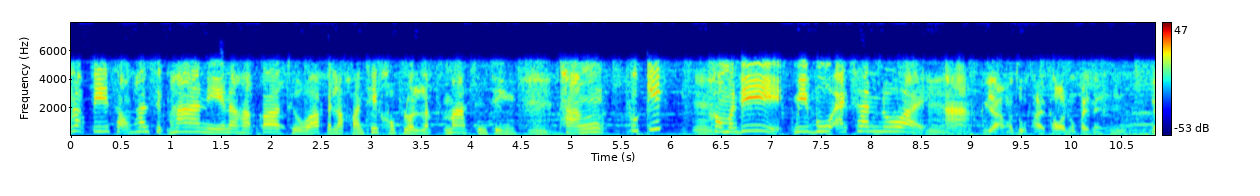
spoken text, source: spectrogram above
ำหรับปี 2015 นี้นะคะ ก็ถือว่าเป็นละครที่ครบรถมากจริง อืม ๆ ทั้งกุ๊กกิ๊กอืม คอมเมดี้มีบูแอคชั่นด้วยอืมอะ ทุกอย่างมันถูกถ่ายทอดลงไปในใน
